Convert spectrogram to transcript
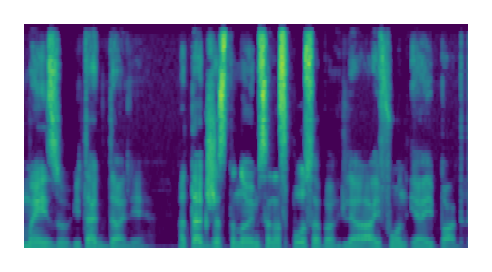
Meizu и так далее. А также остановимся на способах для iPhone и iPad.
